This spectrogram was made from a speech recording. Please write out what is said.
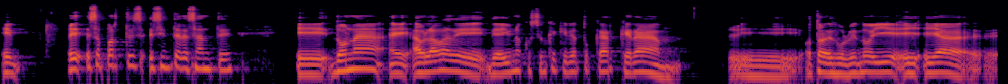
eh, e, esa parte es, es interesante eh, Donna eh, hablaba de, de, hay una cuestión que quería tocar que era, eh, otra vez volviendo e, ella, eh,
